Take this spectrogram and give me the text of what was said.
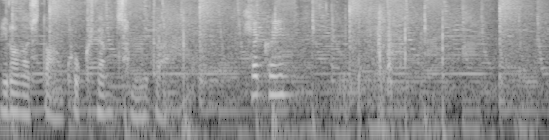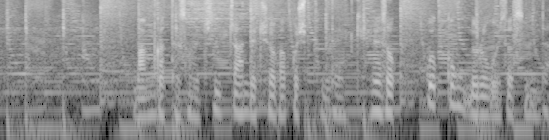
일어나지도 않고 그냥 잡니다. 체크인? 맘 같아서는 진짜 한 대 쥐어받고 싶은데 계속 꾹꾹 누르고 있었습니다.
